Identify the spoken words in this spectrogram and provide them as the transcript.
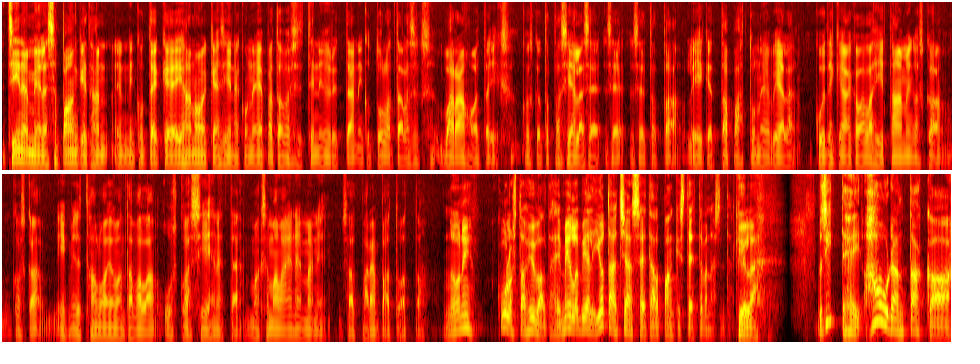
et siinä mielessä pankithan niin kuin tekee ihan oikein siinä, kun ne epätoivoisesti niin yrittää niin kuin tulla tällaiseksi varainhoitajiksi, koska tota siellä se, se, se tota liike tapahtunee vielä kuitenkin aika lailla hitaammin, koska, koska ihmiset haluaa jollain tavalla uskoa siihen, että maksamalla enemmän niin saat parempaa tuottoa. No niin, kuulostaa hyvältä. Hei, meillä on vielä jotain chanceja täällä pankissa tehtävänä sitten. Kyllä. No sitten hei, haudan takaa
